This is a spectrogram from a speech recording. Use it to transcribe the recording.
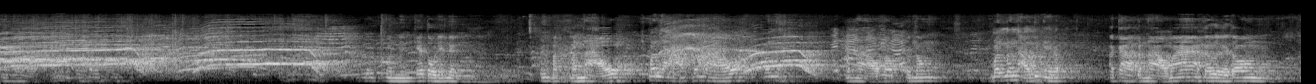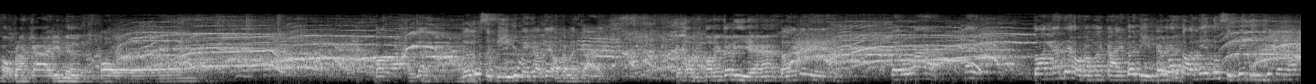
ที่นั่นมันแก้ตัวนิดนึงมันมันหนาว มันหนาว มันหนาว มันมันหนาวครับมันต้อง มันมันหนาวเป็นไงครับ อากาศมันหนาวมากก็เลยต้องออกกำลังกายนิดนึง อ๋อก็แล้วแล้วรู้สึกดีขึ้นไหมครับได้ออกกำลังกายก็ตอนตอนนั้นก็ดีฮะ ตอนนั้นก็ดีแปลว่าไม่ตอนนั้นได้ออกกำลังกายก็ดีแปลว่าตอนนี้รู้สึกไม่ดีใช่ไหมครับ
